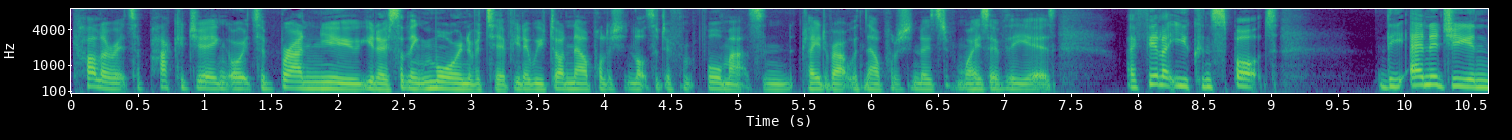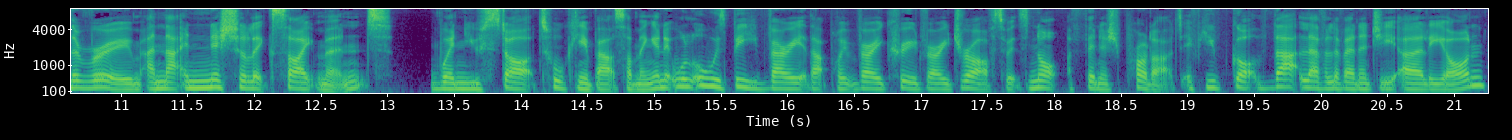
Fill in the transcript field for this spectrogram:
color, it's a packaging, or it's a brand new, you know, something more innovative. You know, we've done nail polish in lots of different formats and played about with nail polish in loads of different ways over the years. I feel like you can spot the energy in the room and that initial excitement when you start talking about something and it will always be very at that point very crude very draft so it's not a finished product. If you've got that level of energy early on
